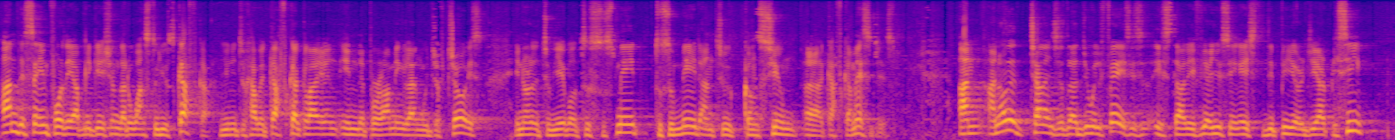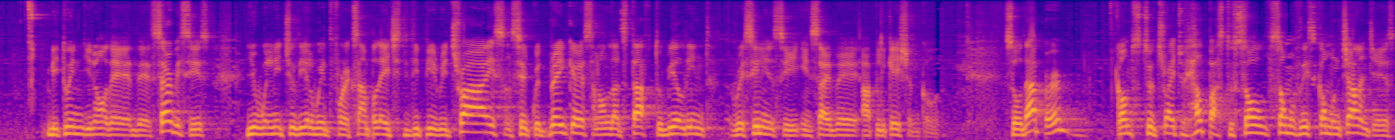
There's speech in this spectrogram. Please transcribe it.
and the same for the application that wants to use Kafka. You need to have a Kafka client in the programming language of choice in order to be able to submit, to submit and to consume uh, Kafka messages. And another challenge that you will face is, is that if you're using HTTP or gRPC, between you know, the, the services, you will need to deal with, for example, HTTP retries and circuit breakers and all that stuff to build in resiliency inside the application code. So Dapr comes to try to help us to solve some of these common challenges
